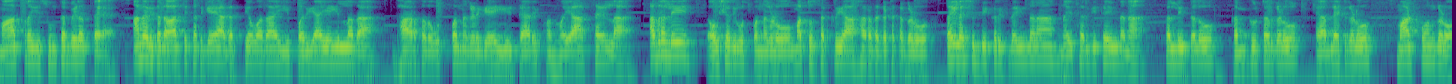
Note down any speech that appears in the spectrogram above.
ಮಾತ್ರ ಈ ಸುಂಕ ಬೀಳುತ್ತೆ. ಅಮೆರಿಕದ ಆರ್ಥಿಕತೆಗೆ ಅಗತ್ಯವಾದ ಈ ಪರ್ಯಾಯ ಇಲ್ಲದ ಭಾರತದ ಉತ್ಪನ್ನಗಳಿಗೆ ಈ ಟ್ಯಾರಿಫ್ ಅನ್ವಯ ಆಗ್ತಾ ಇಲ್ಲ. ಅದರಲ್ಲಿ ಔಷಧಿ ಉತ್ಪನ್ನಗಳು ಮತ್ತು ಸಕ್ರಿಯ ಆಹಾರದ ಘಟಕಗಳು ತೈಲ ಶುದ್ಧೀಕರಿಸಿದ ಇಂಧನ, ನೈಸರ್ಗಿಕ ಇಂಧನ ಕಲ್ಲಿದ್ದಲು ಕಂಪ್ಯೂಟರ್ಗಳು, ಟ್ಯಾಬ್ಲೆಟ್ಗಳು, ಸ್ಮಾರ್ಟ್ಫೋನ್ಗಳು,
